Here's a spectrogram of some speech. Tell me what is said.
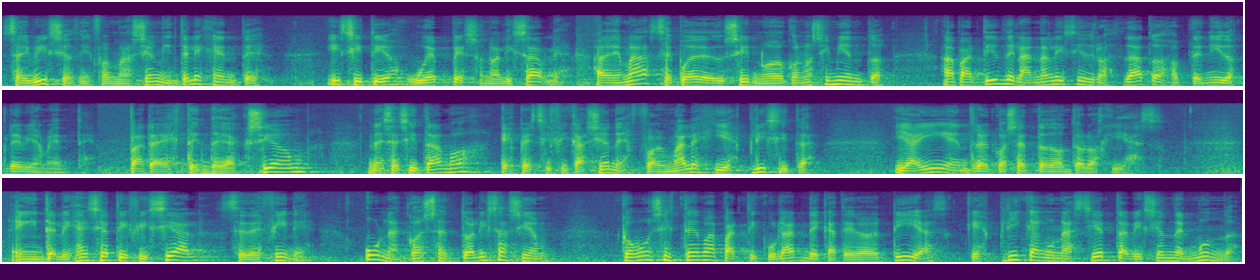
servicios de información inteligentes y sitios web personalizables. Además, se puede deducir nuevo conocimiento a partir del análisis de los datos obtenidos previamente. Para esta interacción necesitamos especificaciones formales y explícitas y ahí entra el concepto de ontologías. En inteligencia artificial se define una conceptualización como un sistema particular de categorías que explican una cierta visión del mundo,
